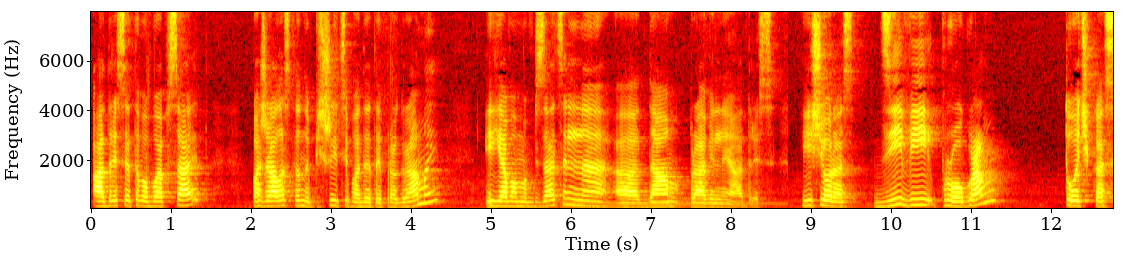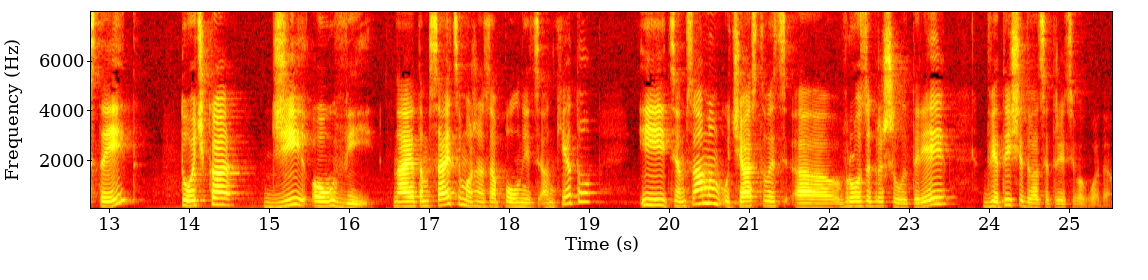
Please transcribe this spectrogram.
адрес этого веб-сайта, пожалуйста, напишите под этой программой, и я вам обязательно э, дам правильный адрес. Еще раз, dvprogram.state.gov. На этом сайте можно заполнить анкету и тем самым участвовать э, в розыгрыше лотереи 2023 года.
